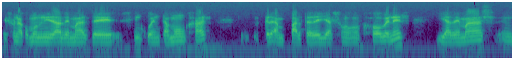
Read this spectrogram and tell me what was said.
Es una comunidad de más de 50 monjas, gran parte de ellas son jóvenes y además mm,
